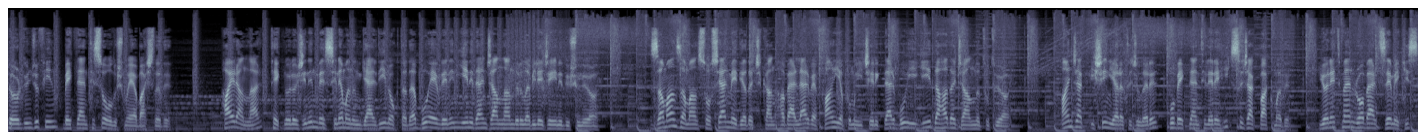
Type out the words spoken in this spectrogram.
dördüncü film, beklentisi oluşmaya başladı. Hayranlar, teknolojinin ve sinemanın geldiği noktada bu evrenin yeniden canlandırılabileceğini düşünüyor. Zaman zaman sosyal medyada çıkan haberler ve fan yapımı içerikler bu ilgiyi daha da canlı tutuyor. Ancak işin yaratıcıları, bu beklentilere hiç sıcak bakmadı. Yönetmen Robert Zemeckis,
